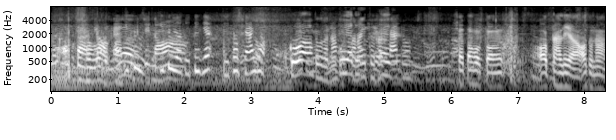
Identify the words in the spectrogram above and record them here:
nó có tài nhỏ nó trên nó từ từ từ nhé từ tao trái nhở cô tôi là nó tôi là tôi là sát luôn sao tao có ở ta Liền ở tụi nó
